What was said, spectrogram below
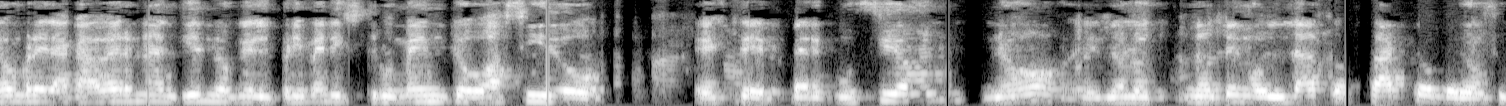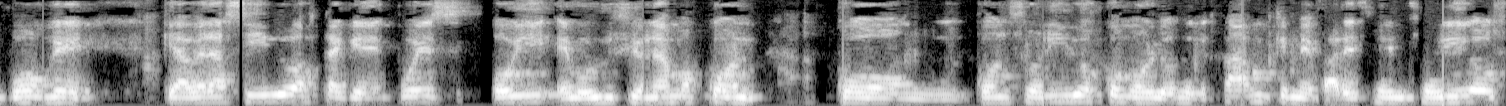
hombre de la caverna, entiendo que el primer instrumento ha sido este, percusión, ¿no? Eh, no, tengo el dato exacto, pero supongo que, habrá sido hasta que después hoy evolucionamos con, con, con, sonidos como los del ham, que me parecen sonidos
